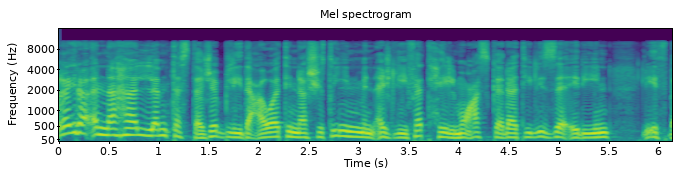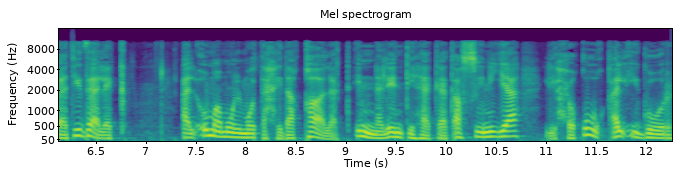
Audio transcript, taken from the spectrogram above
غير أنها لم تستجب لدعوات الناشطين من أجل فتح المعسكرات للزائرين لإثبات ذلك. الأمم المتحدة قالت إن الانتهاكات الصينية لحقوق الإيغور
